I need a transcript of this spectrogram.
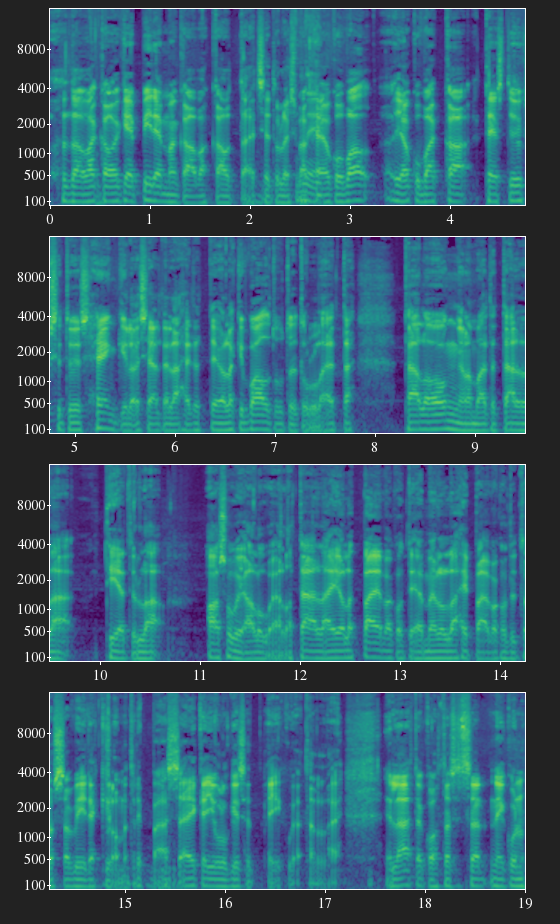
Otetaan vaikka oikein pidemmän kaavan kautta, että se tulisi vaikka niin. joku, val, joku vaikka teistä yksityishenkilö sieltä lähetettiin jollakin valtuutetulle, että täällä on ongelma, että tällä tietyllä asuinalueella. Täällä ei ole päiväkotia, meillä on lähipäiväkoti tuossa viiden kilometrin päässä, eikä julkiset liikuja tällä. Ja lähtökohtaisesti sä niin kun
